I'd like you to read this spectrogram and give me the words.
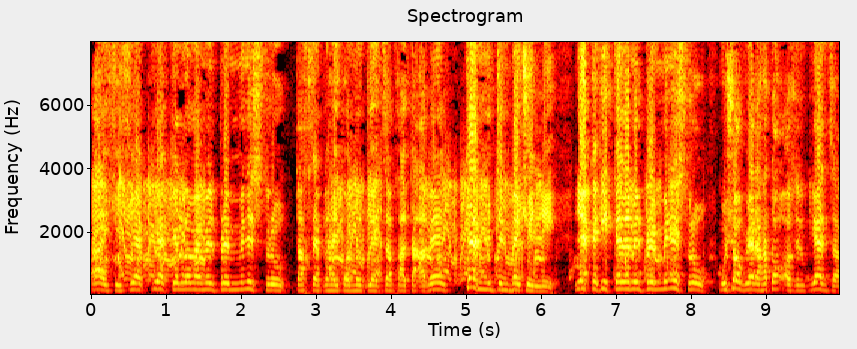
Għajxix, jekk jekk illum hemm il-Prim Ministru taħseb li ħajkollu udjenza bħal ta' qabel? Kemm int imbeċilli! Jekk qed jitkellem il-Prim Ministru, mhux ovvja li ħa tonqos l-udjenza.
